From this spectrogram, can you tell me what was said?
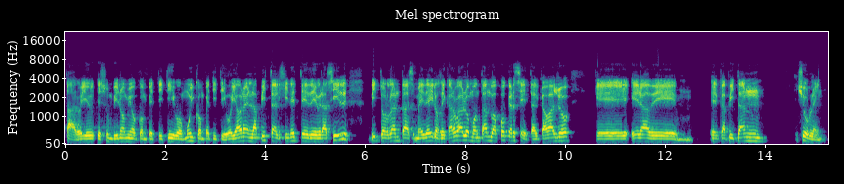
Claro, y es un binomio competitivo, muy competitivo. Y ahora en la pista el jinete de Brasil, Víctor Dantas Medeiros de Carvalho, montando a Poker Z, el caballo que era de mm, el capitán Schurlein.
